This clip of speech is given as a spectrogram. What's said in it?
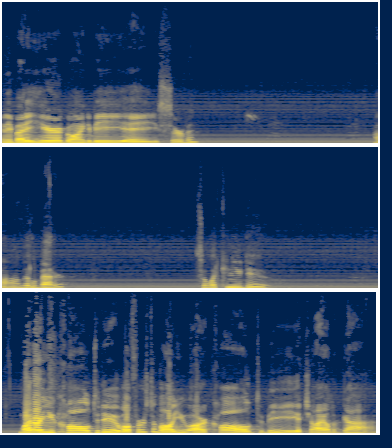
Anybody here going to be a servant? Ah, a little better. So, what can you do? What are you called to do? Well, first of all, you are called to be a child of God.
